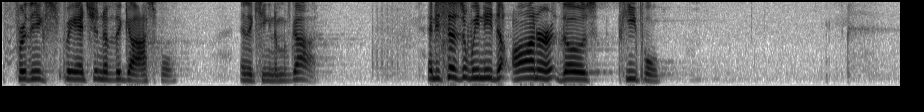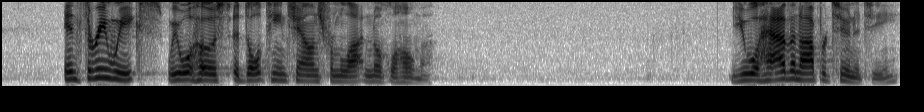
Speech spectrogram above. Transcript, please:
for the expansion of the gospel and the kingdom of God. And he says that we need to honor those people. In three weeks, we will host Adult Teen Challenge from Lawton, Oklahoma you will have an opportunity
